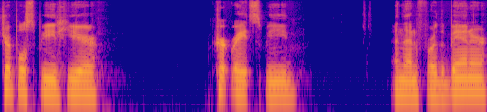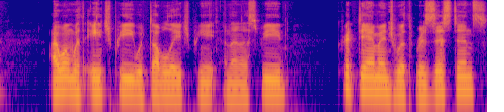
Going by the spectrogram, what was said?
triple speed here, crit rate speed. And then for the banner, I went with HP with double HP and then a speed. Crit damage with resistance,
